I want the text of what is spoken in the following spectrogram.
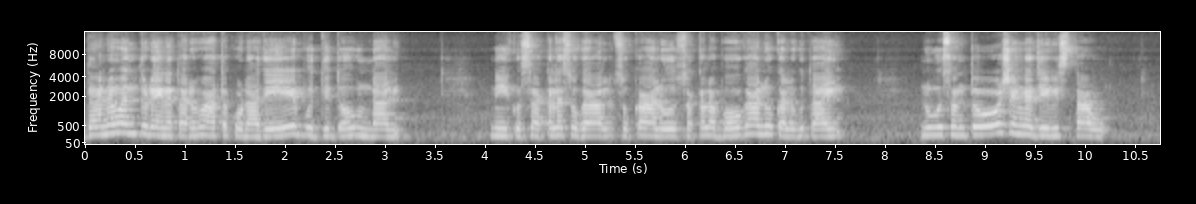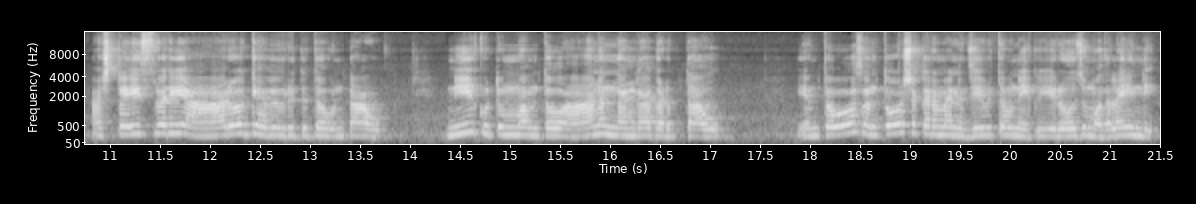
ధనవంతుడైన తరువాత కూడా అదే బుద్ధితో ఉండాలి. నీకు సకల సుఖాలు సుఖాలు సకల భోగాలు కలుగుతాయి. నువ్వు సంతోషంగా జీవిస్తావు. అష్టైశ్వర్య ఆరోగ్య అభివృద్ధితో ఉంటావు. నీ కుటుంబంతో ఆనందంగా గడుపుతావు. ఎంతో సంతోషకరమైన జీవితం నీకు ఈరోజు మొదలైంది.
